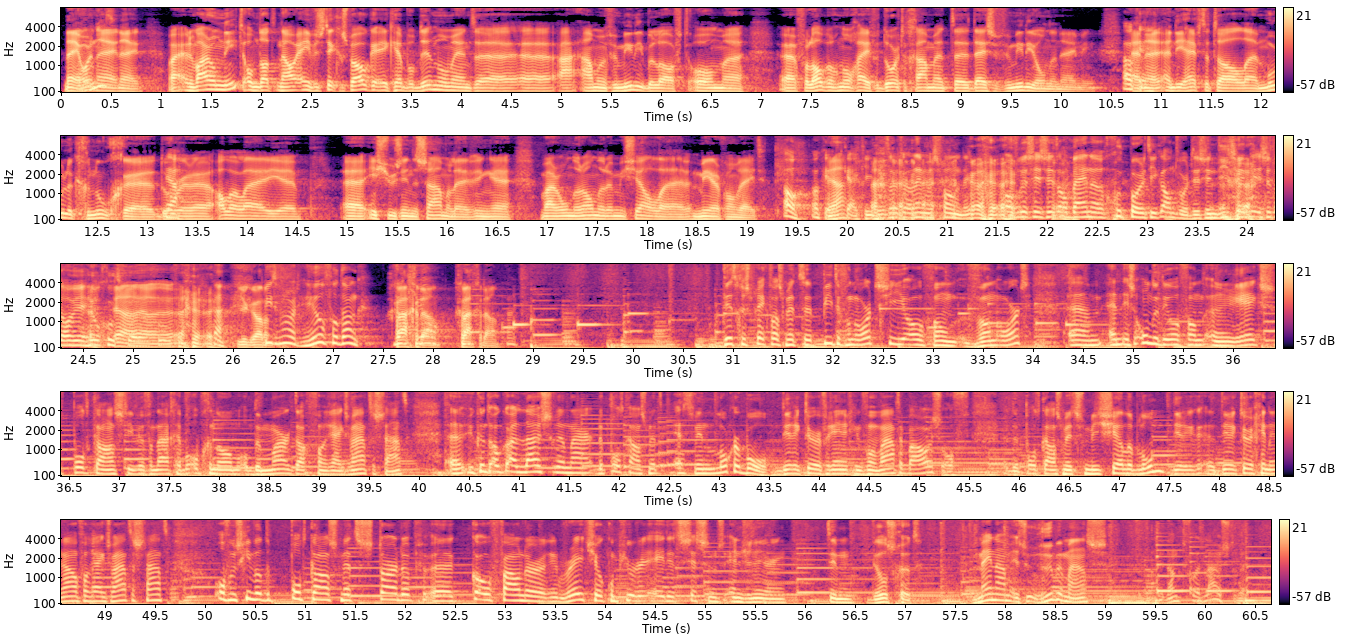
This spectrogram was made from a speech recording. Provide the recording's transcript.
Nee hoor, nee, nee. Maar, en waarom niet? Omdat, nou even stik gesproken, ik heb op dit moment eh, aan mijn familie beloofd om voorlopig nog even door te gaan met deze familieonderneming. Oké. En, en die heeft het al moeilijk genoeg door Ja. allerlei eh, issues in de samenleving, eh, waar onder andere Michel eh, meer van weet. Oh, oké. Ja? Kijk, dat wordt alleen maar spannend. Overigens is het al bijna een goed politiek antwoord. Dus in die zin is het alweer heel goed. Ja, ja, goed- ja. Pieter van Noord, heel veel dank. Graag Dankjewel. gedaan. Graag gedaan. Dit gesprek was met eh, Pieter van Oort, CEO van Van Oort. Ehm, en is onderdeel van een reeks podcasts die we vandaag hebben opgenomen op de Marktdag van Rijkswaterstaat. Eh, u kunt ook eh, luisteren naar de podcast met Edwin Lokkerbol, directeur Vereniging van Waterbouwers. Of de podcast met Michel Leblon, direc- directeur-generaal van Rijkswaterstaat. Of misschien wel de podcast met start-up co-founder Ratio Computer Aided Systems Engineering, Tim Wilschut. Mijn naam is Ruben Maas. Bedankt voor het luisteren.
